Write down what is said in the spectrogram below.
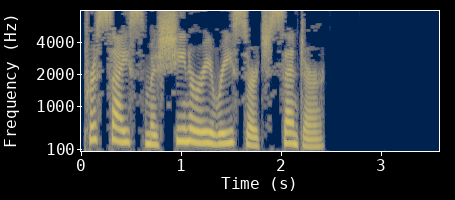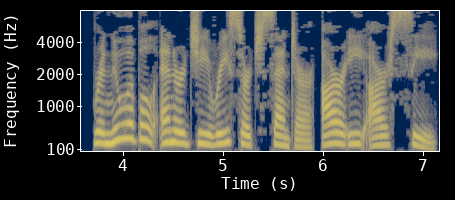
Precise Machinery Research Center. Renewable Energy Research Center RERC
